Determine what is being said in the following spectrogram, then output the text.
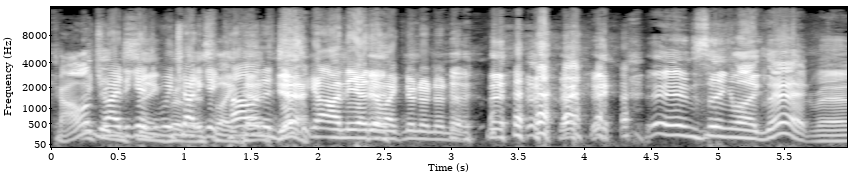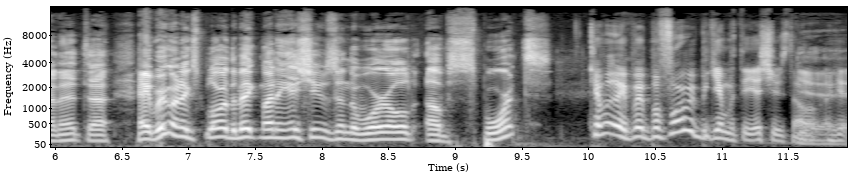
Colin We tried to didn't get we tried to get like Colin that. and Yeah. Jessica on the air. They're like, no, no, no, no. they didn't sing like that, man. It, uh, hey, we're going to explore the big money issues in the world of sports. Can we? But before we begin with the issues, though, okay,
